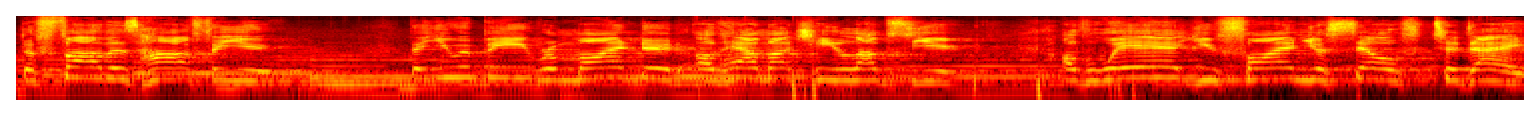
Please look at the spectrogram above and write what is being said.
the Father's heart for you, that you would be reminded of how much He loves you, of where you find yourself today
